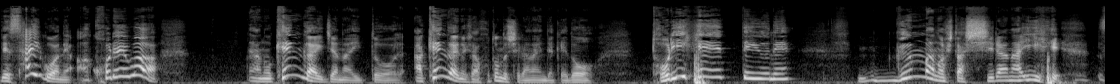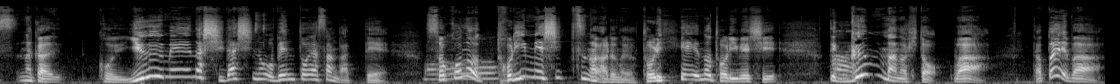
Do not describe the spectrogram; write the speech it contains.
で、最後はね、あ、これは、あの、県外じゃないと、あ、県外の人はほとんど知らないんだけど、鳥平っていうね、群馬の人は知らない、なんか、こう、有名な仕出しのお弁当屋さんがあって、そこの鶏飯っつうのがあるのよ。鳥平の鶏飯。で、はい群馬の人は、例えば、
